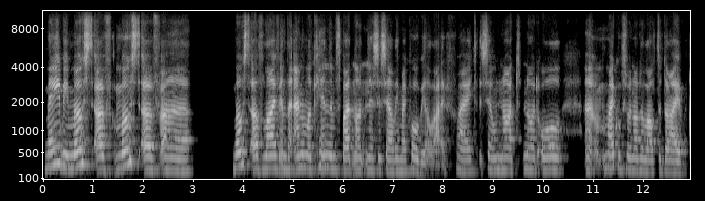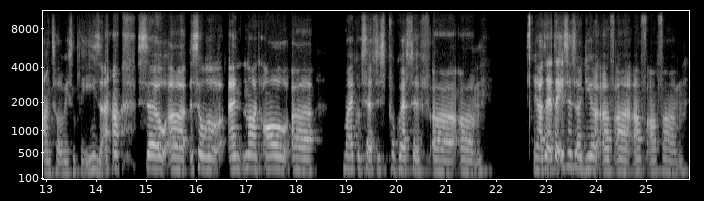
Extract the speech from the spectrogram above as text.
maybe most of most of uh, most of life in the animal kingdoms, but not necessarily microbial life, right? So not not all uh, microbes were not allowed to die until recently either. so, uh, so, and not all uh, microbes have this progressive, uh, um, yeah, there, there is this idea of, uh, of, of, um,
